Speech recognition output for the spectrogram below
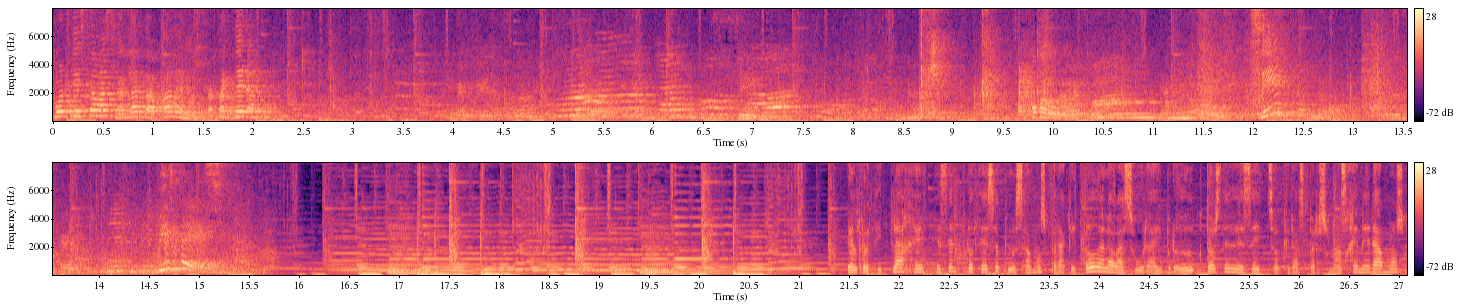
porque esta va a ser la tapa de nuestra cartera. Un poco duro. El reciclaje es el proceso que usamos para que toda la basura y productos de desecho que las personas generamos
